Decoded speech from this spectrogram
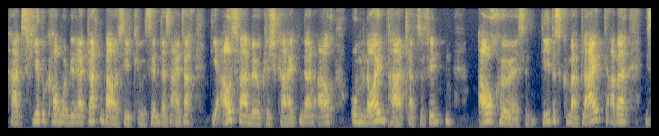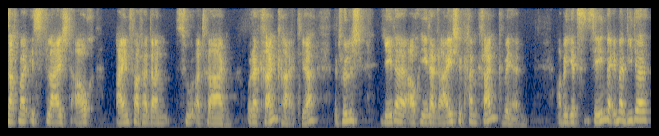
Hartz IV bekommen und in der Plattenbausiedlung sind, dass einfach die Auswahlmöglichkeiten dann auch, um neuen Partner zu finden, auch höher sind. Liebeskummer bleibt, aber ich sag mal, ist vielleicht auch einfacher dann zu ertragen. Oder Krankheit, ja. Natürlich, jeder, auch jeder Reiche kann krank werden. Aber jetzt sehen wir immer wieder,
